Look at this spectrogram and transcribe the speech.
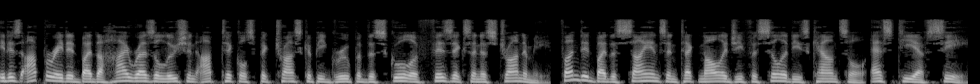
It is operated by the High Resolution Optical Spectroscopy Group of the School of Physics and Astronomy, funded by the Science and Technology Facilities Council STFC.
